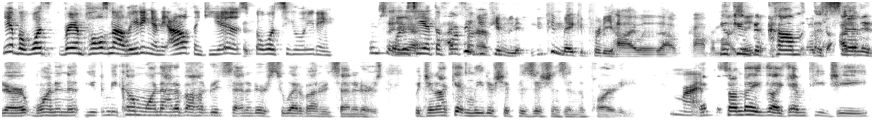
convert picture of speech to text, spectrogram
Yeah, but what's Rand Paul's not leading any? I don't think he is. But what's he leading? I'm saying is he I- at the I think forefront you of? can you can make it pretty high without compromise. You can become a senator. One in a, you can become one out of a hundred senators, two out of a hundred senators, but you're not getting leadership positions in the party. Right. And Somebody like MTG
